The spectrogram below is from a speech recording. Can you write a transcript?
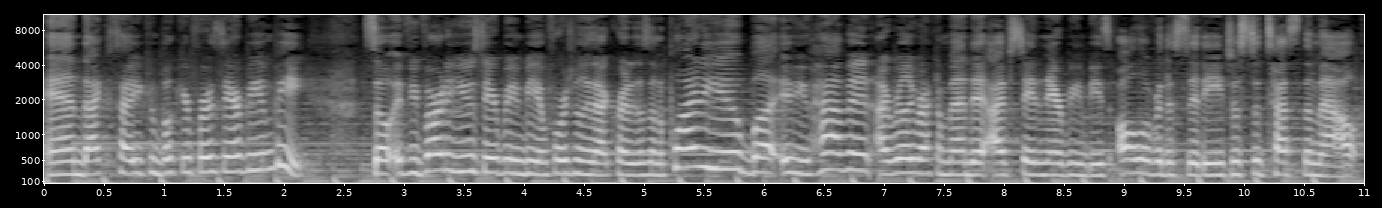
and that's how you can book your first Airbnb. So if you've already used Airbnb, unfortunately that credit doesn't apply to you, but if you haven't, I really recommend it. I've stayed in Airbnbs all over the city just to test them out.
